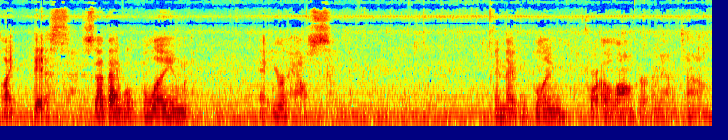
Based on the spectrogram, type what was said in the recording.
like this so they will bloom at your house and they will bloom for a longer amount of time.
